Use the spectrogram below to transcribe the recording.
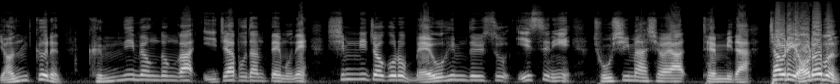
연끌은 금리 변동과 이자 부담 때문에 심리적으로 매우 힘들 수 있으니 조심하셔야 됩니다. 자, 우리 여러분,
